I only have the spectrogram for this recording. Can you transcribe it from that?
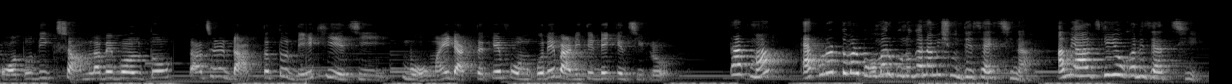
কত দিক সামলাবে বলতো? তাছাড়া ডাক্তার তো দেখিয়েছি। বৌমাই ডাক্তারকে ফোন করে বাড়িতে ডেকেছিল। থাক মা এখন আর তোমার বৌমার গুণগান আমি শুনতে চাইছি না। আমি আজকেই ওখানে যাচ্ছি।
